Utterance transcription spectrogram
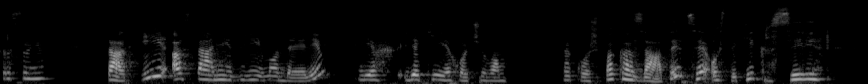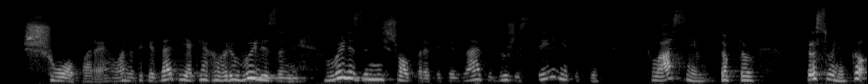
красуні. Так, і останні дві моделі, які я хочу вам також показати, це ось такі красиві шопери. Вони такі, знаєте, як я говорю, вилізані. Вилізані шопери такі, знаєте, дуже стильні такі. класні. Тобто, красуня, ко-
